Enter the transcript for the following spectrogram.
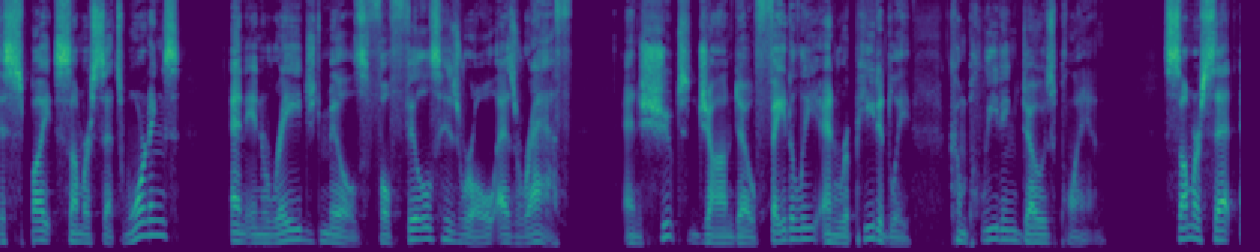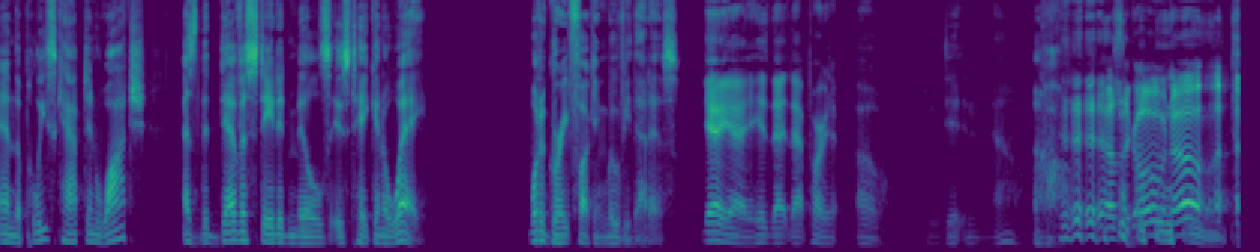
Despite Somerset's warnings, an enraged Mills fulfills his role as Wrath and shoots John Doe fatally and repeatedly, completing Doe's plan. Somerset and the police captain watch as the devastated Mills is taken away. What a great fucking movie that is. Yeah, yeah, his- that that part. Oh, he didn't know. Oh. I was like, oh no.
